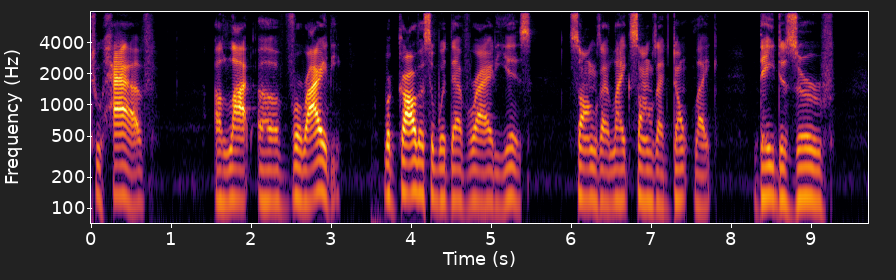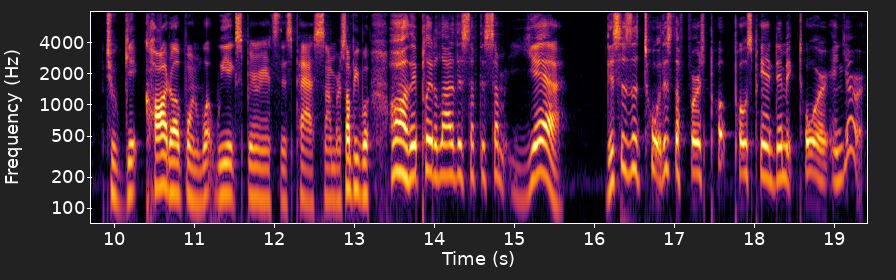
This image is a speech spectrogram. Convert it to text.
to have a lot of variety, regardless of what that variety is. Songs I like, songs I don't like. They deserve to get caught up on what we experienced this past summer. Some people, oh, they played a lot of this stuff this summer. Yeah, this is a tour. This is the first po- post pandemic tour in Europe.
